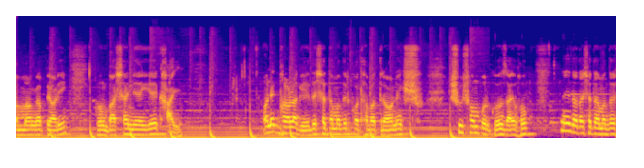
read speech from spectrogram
আমরাঙ্গা পেয়ারি এবং বাসায় নিয়ে গিয়ে খাই। অনেক ভালো লাগে, এদের সাথে আমাদের কথাবার্তা অনেক সুসম্পর্ক। যাই হোক, এই দাদার সাথে আমাদের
